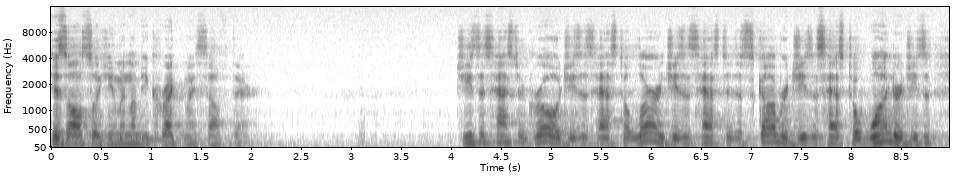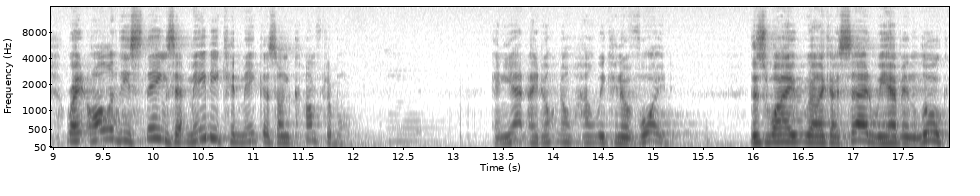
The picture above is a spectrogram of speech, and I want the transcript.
is also human, let me correct myself there. Jesus has to grow, Jesus has to learn, Jesus has to discover, Jesus has to wonder, Jesus, right? All of these things that maybe can make us uncomfortable. And yet, I don't know how we can avoid. This is why, like I said, we have in Luke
